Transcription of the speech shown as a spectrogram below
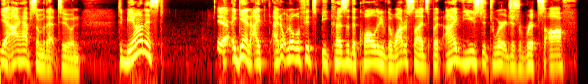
yeah, I have some of that too. And to be honest, Yeah, again, I I don't know if it's because of the quality of the water slides, but I've used it to where it just rips off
